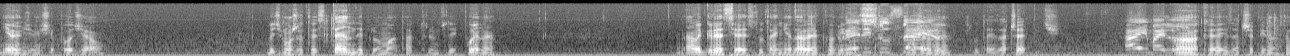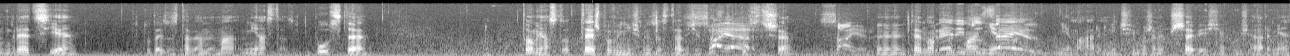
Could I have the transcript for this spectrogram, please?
Nie wiem gdzie on się podział. Być może to jest ten dyplomata, którym tutaj płynę. No ale Grecja jest tutaj niedaleko, więc możemy tutaj zaczepić. Okej, zaczepimy tę Grecję. Tutaj zostawiamy miasta puste. To miasto też powinniśmy zostawić jakoś pustsze. Yy, ten okręt ma? Nie ma. Nie ma armii, czyli możemy przewieźć jakąś armię.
